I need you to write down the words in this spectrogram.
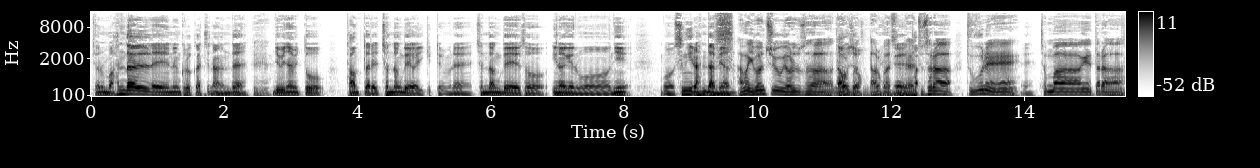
저는 뭐 한 달 내에는 그럴 것 같지는 않은데 이제 왜냐하면 또 다음 달에 전당대회가 있기 때문에 전당대회에서 이낙연 의원이 뭐 승리를 한다면 아마 이번 주 여론조사 나오죠. 나올 것. 예, 다- 두 사람 두 분의 전망에 따라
